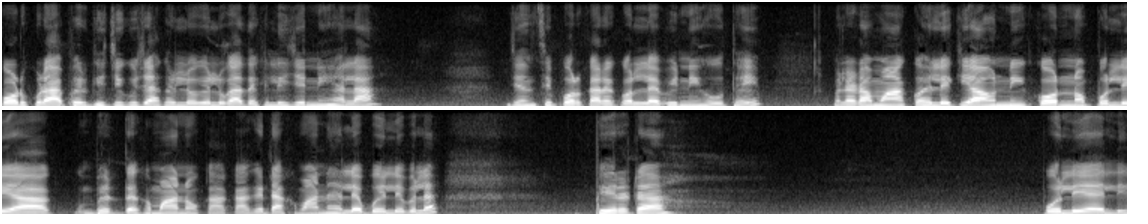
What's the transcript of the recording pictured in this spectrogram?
कड़कुड़ा फिर घिची गुजा कर लोगे लुगा देख लीजिए नहीं है जेनसी प्रकार कले भी नहीं हो बोले माँ कहले कि आउ नी कर न पोलिया फिर देखमान का के डाकमान हेले बोले बोले फिर एटा पोले आली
